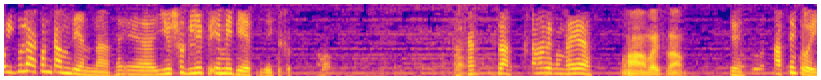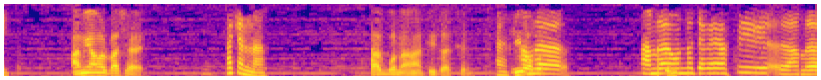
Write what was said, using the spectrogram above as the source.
ওইগুলো এখন কাম দিয়েন না। ইউ শুড লিভ ইমিডিয়েটলি সালাম আলাইকুম ভাইয়া। হ্যাঁ ভাই ইসলাম জি আপনি কই? আমি আমার বাসায়। থাকেন না? থাকব না হ্যাঁ ঠিক আছে। হ্যাঁ, আমরা আমরা অন্য জায়গায় আছি আমরা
